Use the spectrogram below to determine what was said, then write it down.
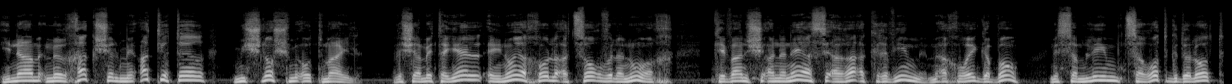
הינם מרחק של מעט יותר משלוש מאות מייל, ושהמטייל אינו יכול לעצור ולנוח, כיוון שענני הסערה הקרבים מאחורי גבו מסמלים צרות גדולות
